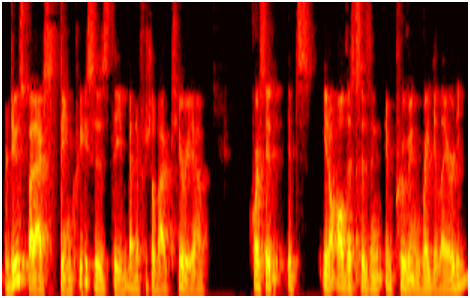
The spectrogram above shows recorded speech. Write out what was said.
reduce, but actually increases the beneficial bacteria. Of course, it, it's you know all this is improving regularity,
